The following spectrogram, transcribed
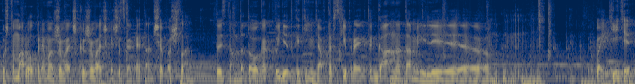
Потому что Marvel прямо жвачка-жвачка сейчас какая-то вообще пошла. То есть там до того, как выйдет какие-нибудь авторские проекты Ганна там или Вайкити,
